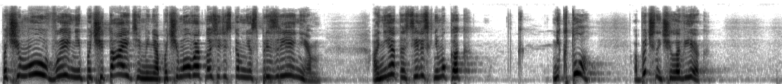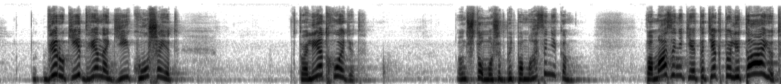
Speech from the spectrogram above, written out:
Почему вы не почитаете меня? Почему вы относитесь ко мне с презрением? Они относились к нему как никто, обычный человек. Две руки, две ноги, кушает, в туалет ходит. Он что, может быть помазанником? Помазанники — это те, кто летают,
